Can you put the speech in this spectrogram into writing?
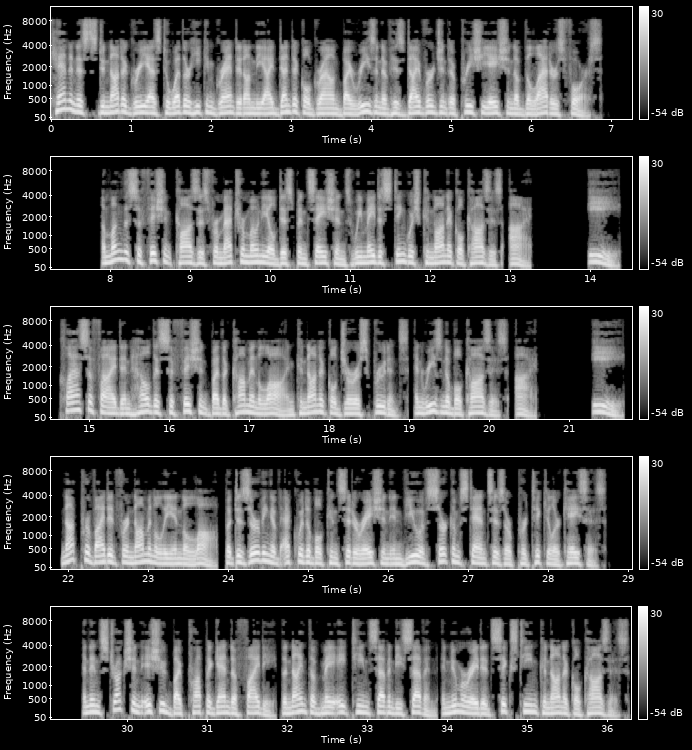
Canonists do not agree as to whether he can grant it on the identical ground by reason of his divergent appreciation of the latter's force. Among the sufficient causes for matrimonial dispensations we may distinguish canonical causes, i.e. classified and held as sufficient by the common law and canonical jurisprudence, and reasonable causes, i.e. not provided for nominally in the law, but deserving of equitable consideration in view of circumstances or particular cases. An instruction issued by Propaganda Fide the 9th of May 1877 enumerated 16 canonical causes.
